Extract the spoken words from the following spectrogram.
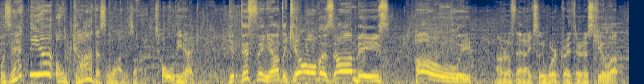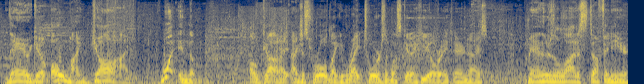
Was that the... Uh, oh god, that's a lot of zombies. Holy heck. Get this thing out to kill all the zombies! Holy... I don't know if that actually worked right there. Let's heal up. There we go. Oh my god. What in the... Oh god, I, I just rolled like right towards him. Let's get a heal right there. Nice. Man, there's a lot of stuff in here.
